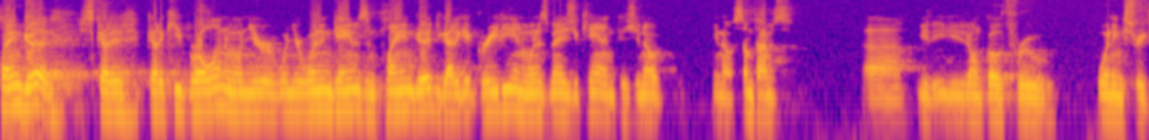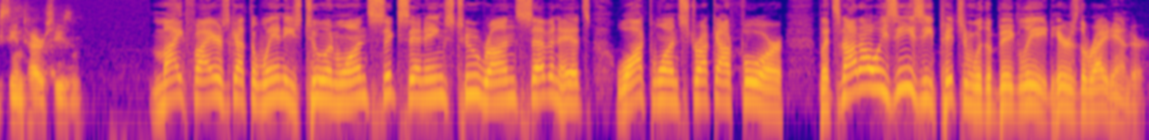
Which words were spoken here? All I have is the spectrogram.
playing good. Just got to got to keep rolling. And when you're when you're winning games and playing good, you got to get greedy and win as many as you can because you know you know sometimes uh, you you don't go through winning streaks the entire season. Mike Fiers got the win. He's two and one, six innings, two runs, seven hits, walked one, struck out four. But it's not always easy pitching with a big lead. Here's the right-hander.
